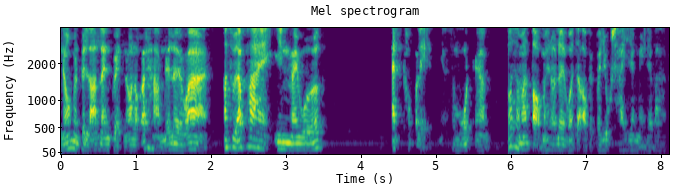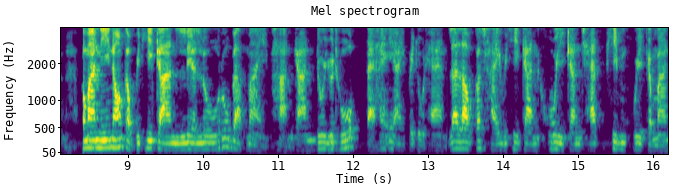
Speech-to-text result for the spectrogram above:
เนาะมันเป็น large language เนาะเราก็ถามได้เลยว่า how to apply in my work at corporate เนี่ยสมมตินะครับก็สามารถตอบมาให้เราเลยว่าจะเอาไปประยุกต์ใช้ยังไงได้บ้างนะครับประมาณนี้เน้องกับวิธีการเรียนรู้รูปแบบใหม่ผ่านการดู YouTube แต่ให้ AI ไปดูแทน และเราก็ใช้วิธีการคุยกันแชทพิมพ์คุยกับมัน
